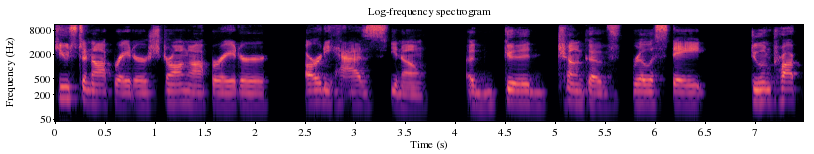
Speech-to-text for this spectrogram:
Houston operator, strong operator, already has, you know, a good chunk of real estate doing prop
